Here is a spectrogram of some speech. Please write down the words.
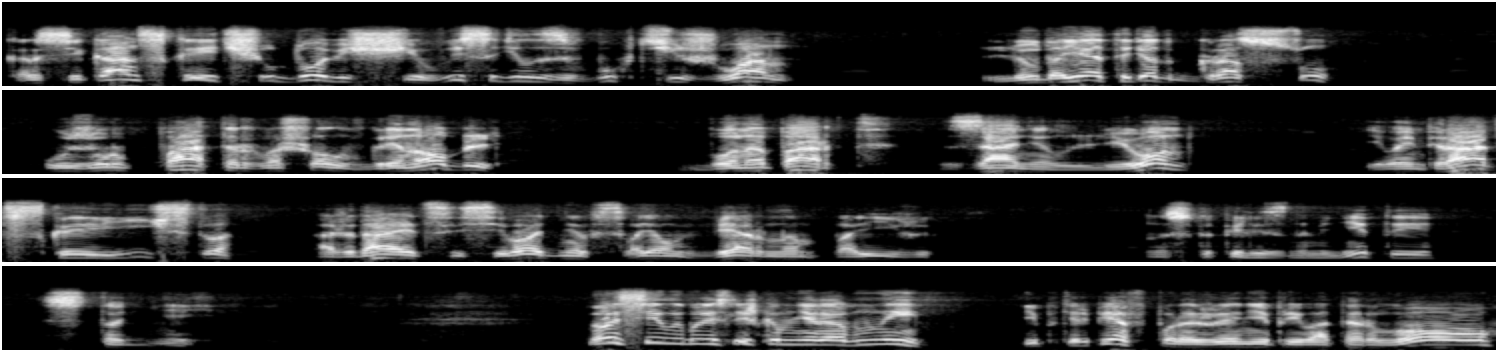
Корсиканское чудовище высадилось в бухте Жуан. Людоед идет к Грассу. Узурпатор вошел в Гренобль. Бонапарт занял Лион. Его императорское величество ожидается сегодня в своем верном Париже. Наступили знаменитые сто дней. Но силы были слишком неравны, и, потерпев поражение при Ватерлоу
